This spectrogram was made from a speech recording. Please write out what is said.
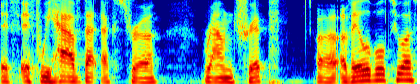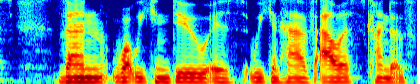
if if we have that extra round trip uh, available to us, then what we can do is we can have Alice kind of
